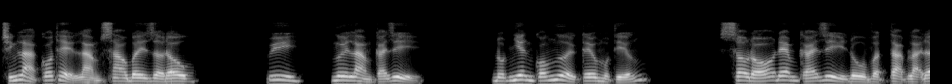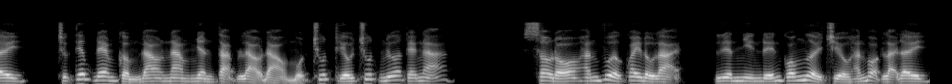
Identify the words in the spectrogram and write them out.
Chính là có thể làm sao bây giờ đâu? Uy, ngươi làm cái gì? Đột nhiên có người kêu một tiếng. Sau đó đem cái gì đồ vật tạp lại đây, trực tiếp đem cầm đao nam nhân tạp lảo đảo một chút thiếu chút nữa té ngã. Sau đó hắn vừa quay đầu lại, liền nhìn đến có người chiều hắn vọt lại đây,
